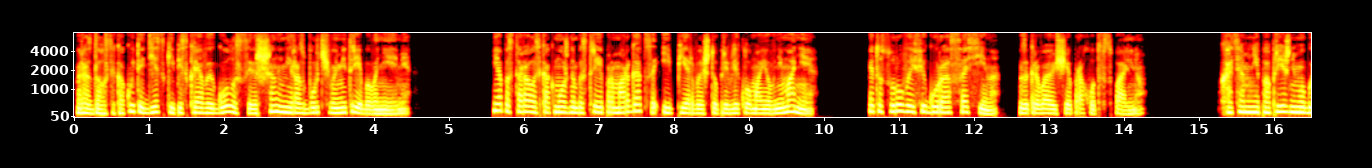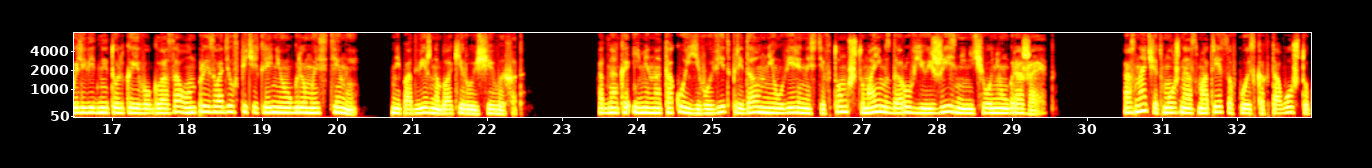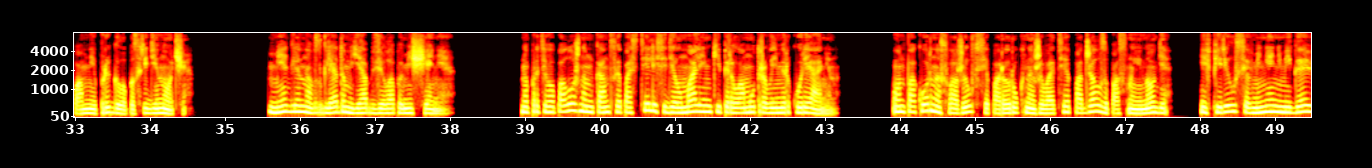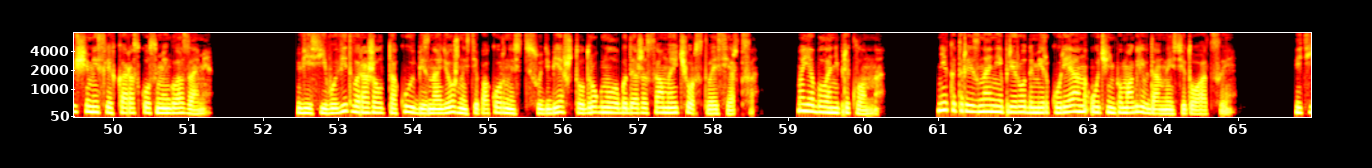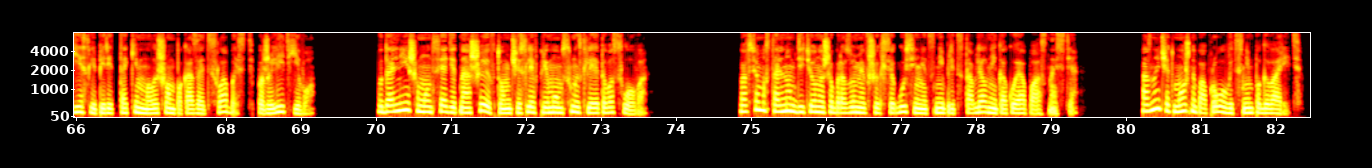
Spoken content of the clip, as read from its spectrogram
Раздался какой-то детский писклявый голос с совершенно неразборчивыми требованиями. Я постаралась как можно быстрее проморгаться, и первое, что привлекло мое внимание, это суровая фигура ассасина, закрывающая проход в спальню. Хотя мне по-прежнему были видны только его глаза, он производил впечатление угрюмой стены, неподвижно блокирующей выход. Однако именно такой его вид придал мне уверенности в том, что моим здоровью и жизни ничего не угрожает. А значит, можно осмотреться в поисках того, что по мне прыгало посреди ночи. Медленно взглядом я обвела помещение. На противоположном конце постели сидел маленький перламутровый меркурианин. Он покорно сложил все пары рук на животе, поджал запасные ноги и вперился в меня немигающими слегка раскосыми глазами. Весь его вид выражал такую безнадежность и покорность судьбе, что дрогнуло бы даже самое чёрствое сердце. Но я была непреклонна. Некоторые знания природы Меркуриан очень помогли в данной ситуации — ведь если перед таким малышом показать слабость, пожалеть его, в дальнейшем он сядет на шею, в том числе в прямом смысле этого слова. Во всем остальном детеныш образумившихся гусениц не представлял никакой опасности. А значит, можно попробовать с ним поговорить.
